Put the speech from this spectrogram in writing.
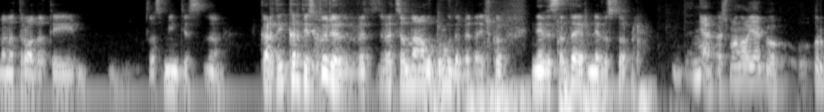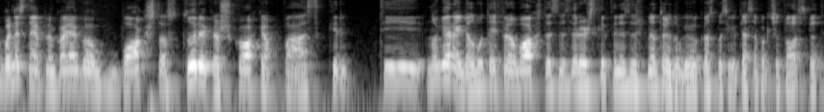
man atrodo, tai tos mintis, nu, kartai, kartais turi racionalų grūdą, bet aišku, ne visada ir ne visur. Ne, aš manau, jeigu urbanistinėje aplinkoje, jeigu bokštas turi kažkokią paskirtį, tai, nu gerai, galbūt Eifelio bokštas jis yra išskirtinis ir neturi daugiau jokios paskirties apart šitos, bet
